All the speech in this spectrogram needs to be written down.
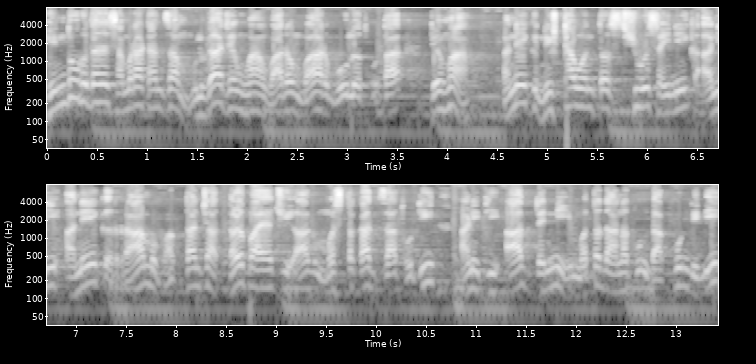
हिंदू हृदय सम्राटांचा मुलगा जेव्हा वारंवार बोलत होता तेव्हा अनेक निष्ठावंत शिवसैनिक आणि अनेक राम भक्तांच्या तळपायाची आग मस्तकात जात होती आणि ती आग त्यांनी मतदानातून दाखवून दिली.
